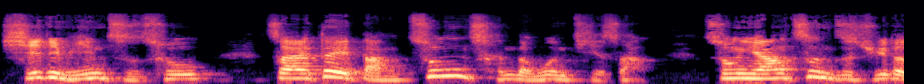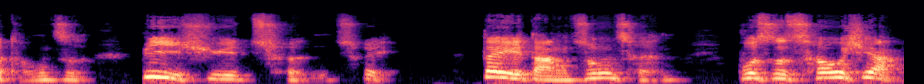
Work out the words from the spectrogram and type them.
习近平指出，在对党忠诚的问题上，中央政治局的同志必须纯粹。对党忠诚不是抽象，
